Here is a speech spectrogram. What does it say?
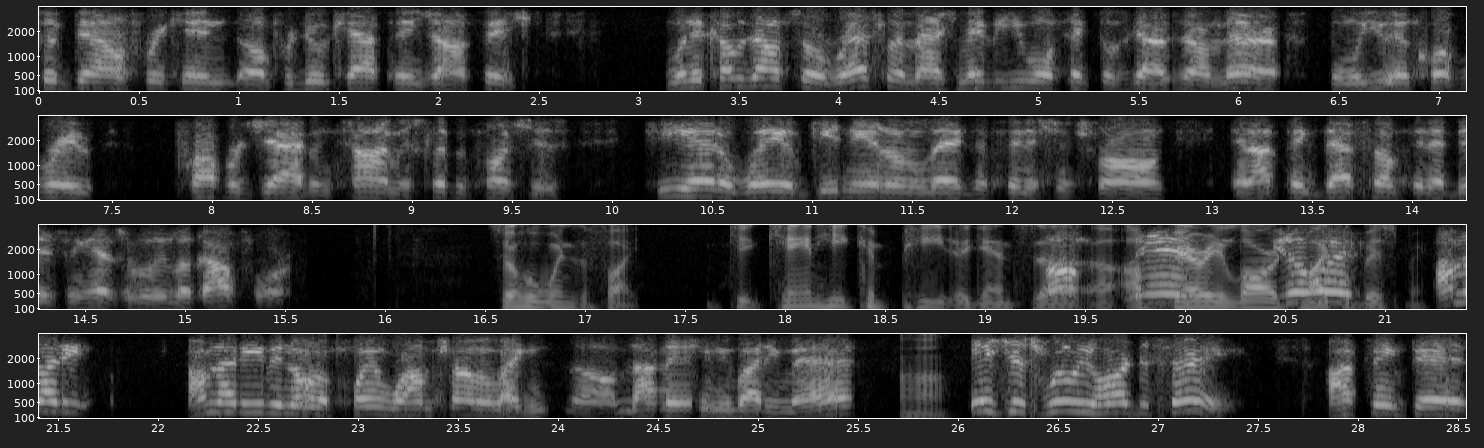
Took down freaking uh, Purdue captain Jon Fitch. When it comes down to a wrestling match, maybe he won't take those guys down there. But when you incorporate proper jabbing, timing, and slipping punches, he had a way of getting in on the legs and finishing strong. And I think that's something that Bisping has to really look out for. So who wins the fight? Can, he compete against a, Oh, a, a man, very large you know Michael what? Bisping? I'm not. E- I'm not even on a point where I'm trying to like uh, not make anybody mad. Uh-huh. It's just really hard to say. I think that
